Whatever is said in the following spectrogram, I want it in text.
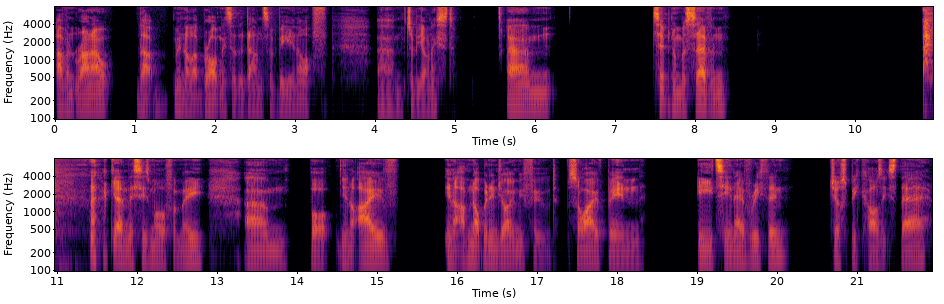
haven't run out. That you know that brought me to the dance of being off. Um, to be honest, um, tip number seven. again, this is more for me. Um, but you know, I've you know, I've not been enjoying my food. So I've been eating everything just because it's there.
